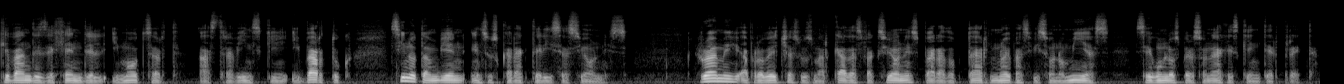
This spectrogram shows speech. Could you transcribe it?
que van desde Händel y Mozart a Stravinsky y Bartók, sino también en sus caracterizaciones. Ramey aprovecha sus marcadas facciones para adoptar nuevas fisonomías según los personajes que interpreta.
